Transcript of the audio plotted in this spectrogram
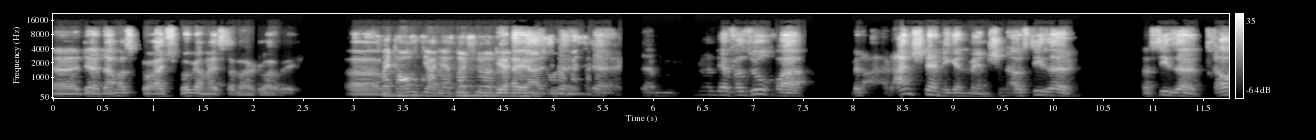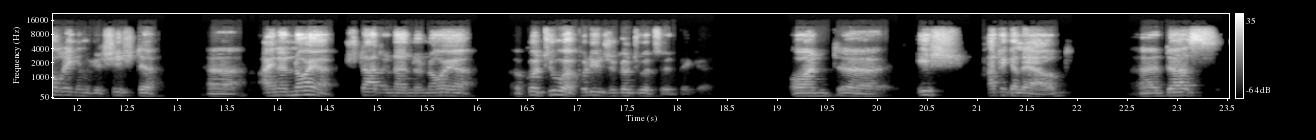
äh, der damals bereits Bürgermeister war, glaube ich. Ähm, 2000, ja, der ist 1993 ja, ja, der, der, der, der Versuch war, mit anständigen Menschen aus dieser, aus dieser traurigen Geschichte äh, eine neue Stadt und eine neue Kultur, politische Kultur zu entwickeln. Und äh, ich hatte gelernt, äh, dass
